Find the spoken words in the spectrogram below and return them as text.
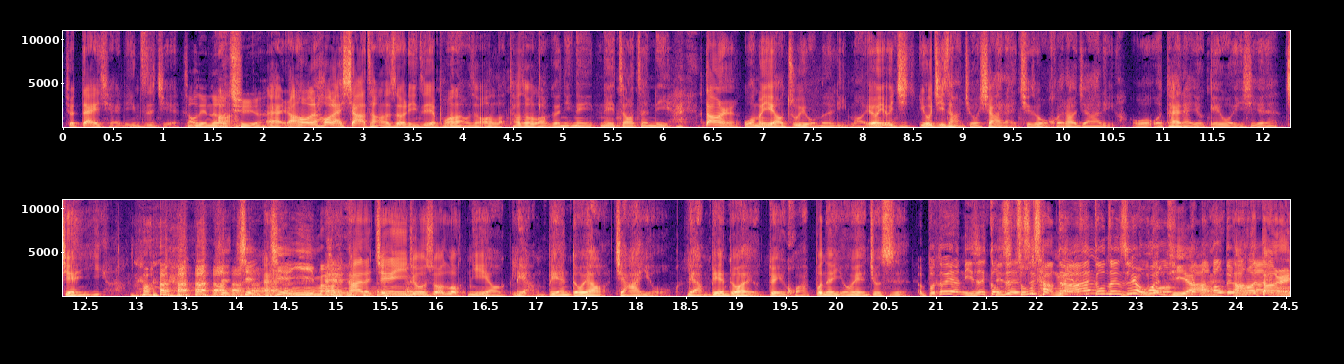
就带起来。林志杰找点乐趣啊哎，然后后来下场的时候，林志杰碰到我说：“哦，他说老哥，你那那招真厉害。”当然，我们也要注意我们的礼貌，因为有几有几场球下来，其实我回到家里啊，我我太太有给我一些建议了。是建建议吗？哎他的建议就是说，look，你也要两边都要加油，两边都要有对话，不能永远就是。呃不对啊，你是工你是主场的啊工程师有问题啊然后当然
